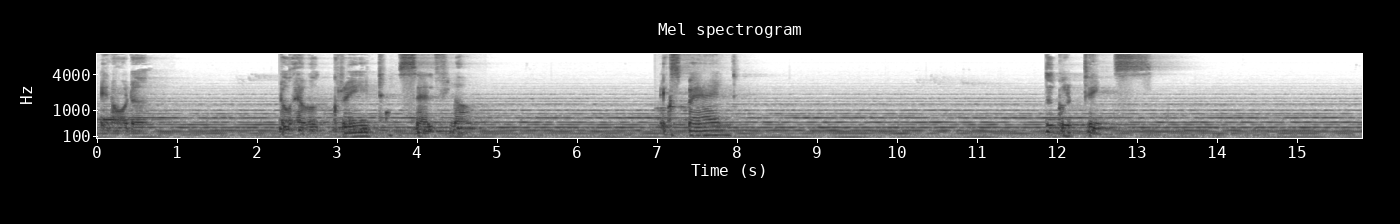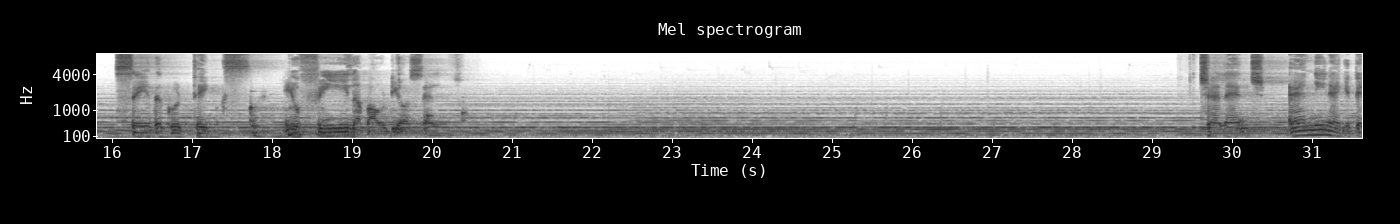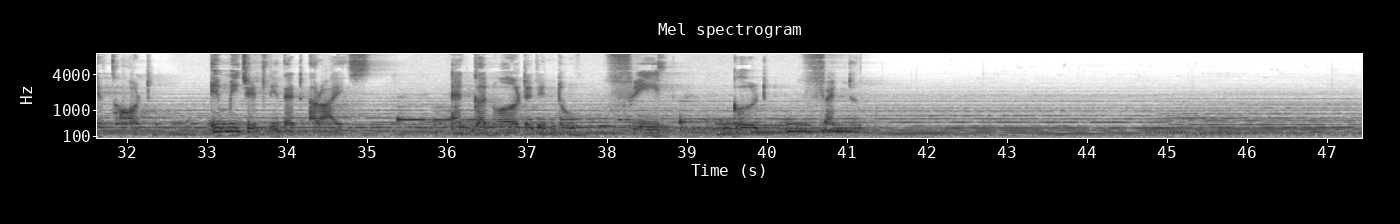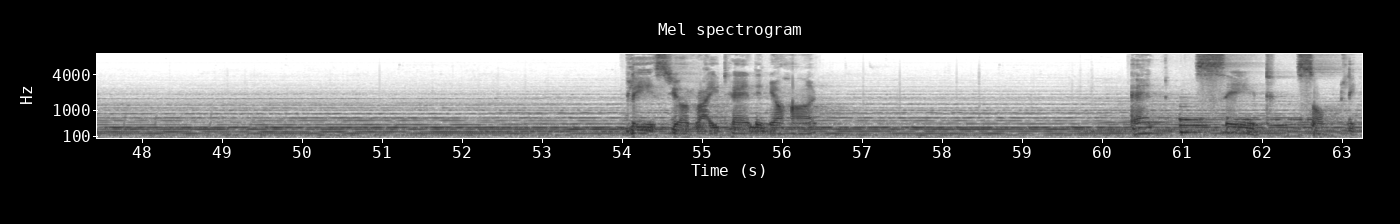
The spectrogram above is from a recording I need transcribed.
In order to have a great self love, expand the good things. Say the good things you feel about yourself. Challenge any negative thought immediately that arise and convert it into feel good factor. Place your right hand in your heart and say it softly.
